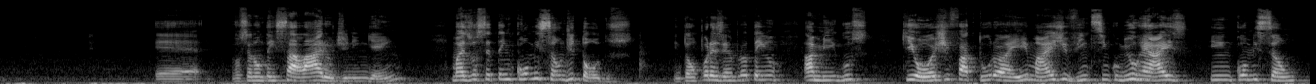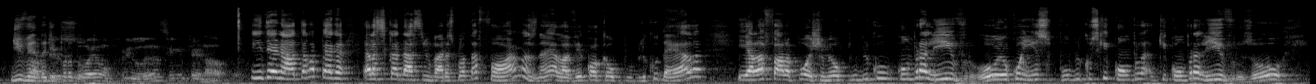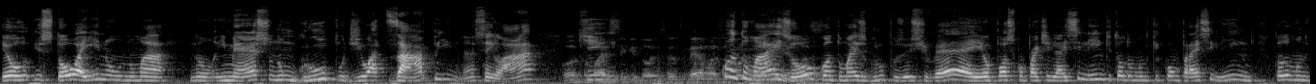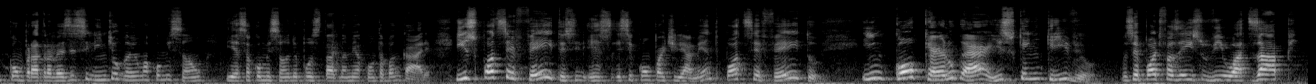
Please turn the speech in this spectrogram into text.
É, você não tem salário de ninguém mas você tem comissão de todos. Então, por exemplo, eu tenho amigos que hoje faturam aí mais de 25 mil reais em comissão de venda de produto. A pessoa é um freelancer internauta. Internauta, ela pega, ela se cadastra em várias plataformas, né? Ela vê qual é o público dela e ela fala, poxa, meu público compra livro, ou eu conheço públicos que compra, que compra livros, ou eu estou aí num, numa, num, imerso num grupo de WhatsApp, né? Sei lá, Quanto que, mais seguidores eu tiver, mais Quanto mais ou quanto mais grupos eu estiver, eu posso compartilhar esse link, todo mundo que comprar esse link, todo mundo que comprar através desse link, eu ganho uma comissão e essa comissão é depositada na minha conta bancária. E isso pode ser feito, esse, esse compartilhamento pode ser feito em qualquer lugar. Isso que é incrível. Você pode fazer isso via WhatsApp.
